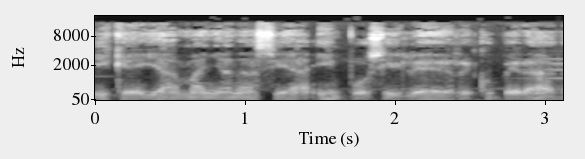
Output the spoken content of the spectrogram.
y que ya mañana sea imposible de recuperar.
